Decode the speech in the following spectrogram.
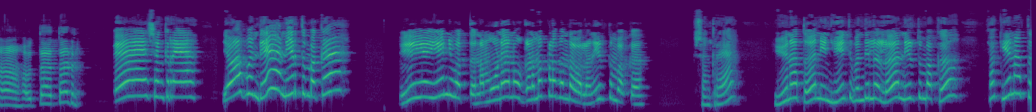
ಹಾ ಹೌದಾ ತಡ್ರಿ ಏ, ಶಂಕರ, ಯಾವಾಗ ಬಂದೆ? ನೀರ್ ತುಂಬಾಕ ಏ ಏನ್ ಇವತ್ತ? ನಮ್ಮ ಓಣ್ಯಾನು ಗಣಮಕ್ಕಳ ಬಂದಾವಲ್ಲ, ನೀರ್ ತುಂಬಾಕ ಶಂಕರ, ಏನಾತ? ನೀನ್ ಹೇಗೆ ಬಂದಿಲ್ಲಲ್ಲ, ನೀರ್ ತುಂಬಕ್ಕ ಯಾಕೆ ಏನಾತ?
